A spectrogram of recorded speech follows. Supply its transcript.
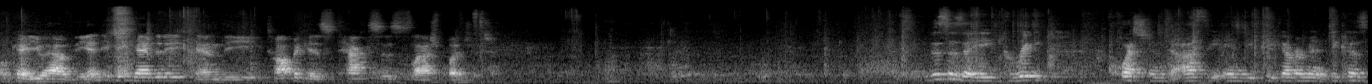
Okay, you have the NDP candidate, and the topic is taxes slash budget. This is a great question to ask the NDP government because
